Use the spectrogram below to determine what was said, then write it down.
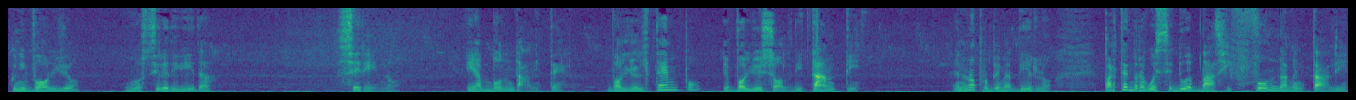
Quindi voglio uno stile di vita sereno e abbondante. Voglio il tempo e voglio i soldi, tanti e non ho problemi a dirlo, partendo da queste due basi fondamentali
